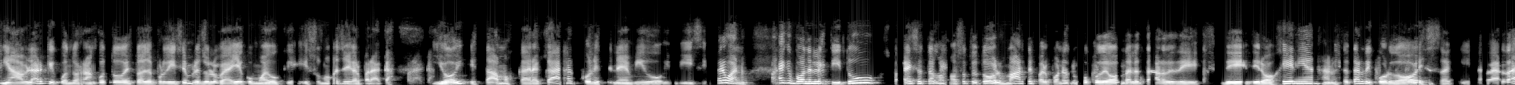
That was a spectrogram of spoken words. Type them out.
Ni a hablar que cuando arrancó todo esto allá por diciembre, yo lo veía como algo que eso no va a llegar para acá. Y hoy estamos cara a cara con este enemigo invisible. Pero bueno, hay que ponerle actitud, para eso estamos nosotros todos los martes, para ponerle un poco de onda a la tarde de, de heterogénea, a nuestra tarde cordobesa, que la verdad,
